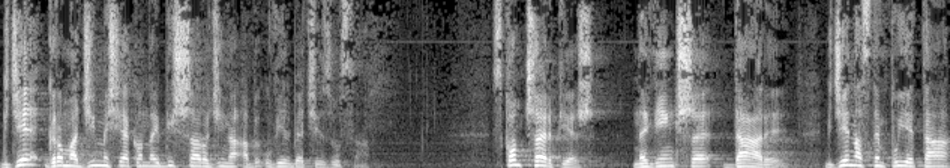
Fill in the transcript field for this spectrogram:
Gdzie gromadzimy się jako najbliższa rodzina, aby uwielbiać Jezusa? Skąd czerpiesz największe dary? Gdzie następuje ta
